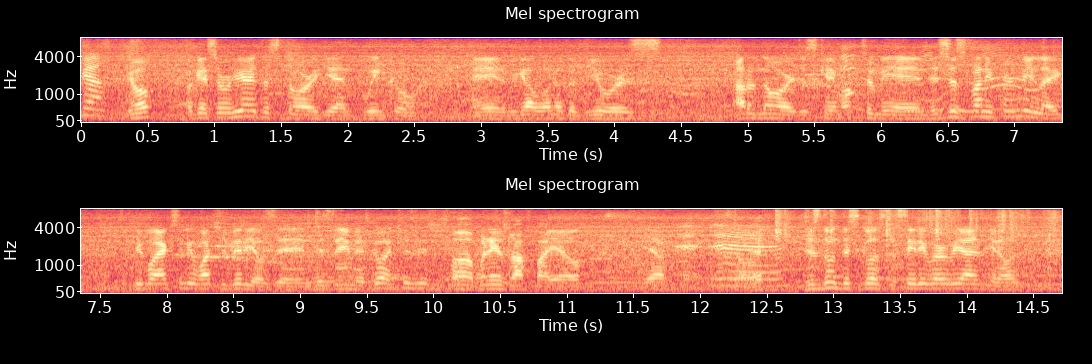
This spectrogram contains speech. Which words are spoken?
Go. Go? Okay, so we're here at the store again, WinCo, and we got one of the viewers out of nowhere just came up to me, and it's just funny for me, like, people actually watch the videos, and his name is, go introduce yourself. Uh, my name is Rafael. Yeah. So, just don't disclose the city where we are, you know.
